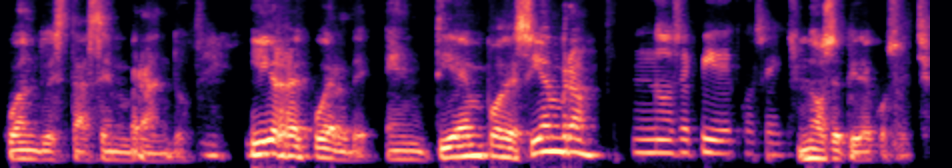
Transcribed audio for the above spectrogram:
cuando está sembrando. Y recuerde, en tiempo de siembra... No se pide cosecha. No se pide cosecha.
